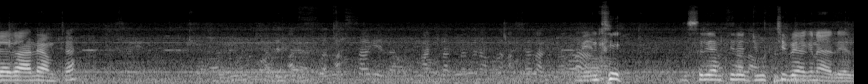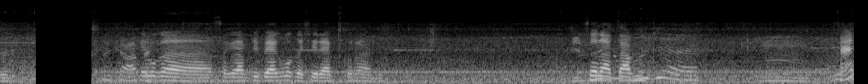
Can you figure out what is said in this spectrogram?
बॅगा आल्या आमच्या. मेहंदी. दुसरी आमची ना ज्यूटची बॅग नाही आली अजून. हे बघा सगळी आमची बॅग बघ कशी रॅप करून आली. चल आता आम्ही काय?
